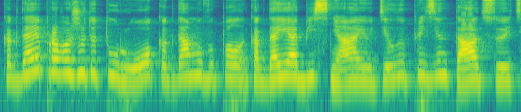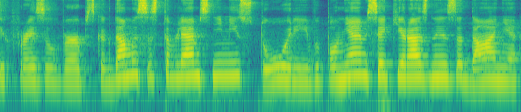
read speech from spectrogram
когда я провожу этот урок, когда, мы выпол... когда я объясняю, делаю презентацию этих phrasal verbs, когда мы составляем с ними истории, выполняем всякие разные задания,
